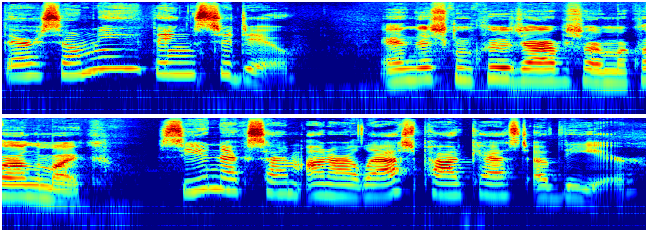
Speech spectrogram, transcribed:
There are so many things to do. And this concludes our episode of McClure on the Mic. See you next time on our last podcast of the year.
